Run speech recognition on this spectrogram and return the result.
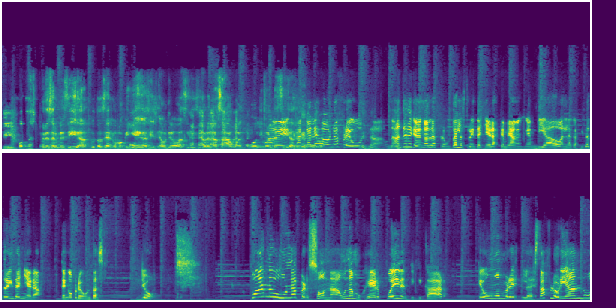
Ti, por Tú nuestro. eres el Mesías, puta, o sea, como que llegas y se abrió así, se abren las aguas. Oh, llegó el A ver, Mesías. acá les va una pregunta. Antes de que vengan las preguntas de las treintañeras que me han enviado en la cajita treintañera, tengo preguntas yo. ¿Cuándo una persona, una mujer, puede identificar que un hombre la está floreando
